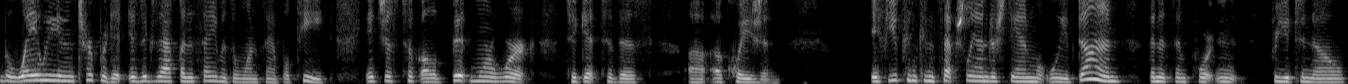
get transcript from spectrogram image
The way we interpret it is exactly the same as a one sample t. It just took a bit more work to get to this uh, equation if you can conceptually understand what we've done, then it's important for you to know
